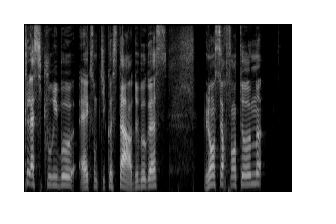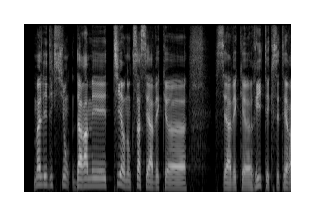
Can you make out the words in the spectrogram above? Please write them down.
Classic Uribo avec son petit costard de beau gosse. Lanceur fantôme. Malédiction d'Aramé Tir. Donc ça, c'est avec... Euh, c'est avec euh, Rite, etc.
